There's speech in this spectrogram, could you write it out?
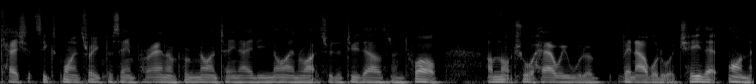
cash at 6.3% per annum from 1989 right through to 2012. I'm not sure how we would have been able to achieve that on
